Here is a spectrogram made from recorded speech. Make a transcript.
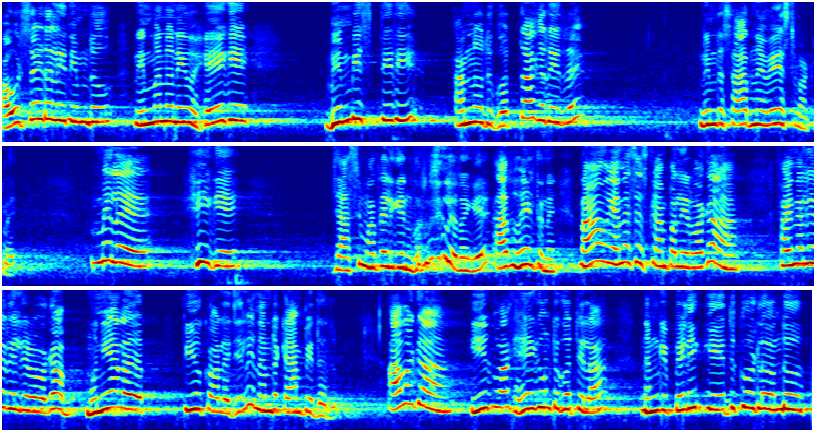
ಔಟ್ಸೈಡಲ್ಲಿ ನಿಮ್ಮದು ನಿಮ್ಮನ್ನು ನೀವು ಹೇಗೆ ಬಿಂಬಿಸ್ತೀರಿ ಅನ್ನೋದು ಗೊತ್ತಾಗದಿದ್ದರೆ ನಿಮ್ಮದು ಸಾಧನೆ ವೇಸ್ಟ್ ಮಕ್ಕಳೇ. ಆಮೇಲೆ ಹೀಗೆ ಜಾಸ್ತಿ ಮಾತಾಡಲಿಕ್ಕೆ ಏನು ಬರೋದಿಲ್ಲ ನನಗೆ. ಅದು ಹೇಳ್ತೇನೆ. ನಾವು ಎನ್ ಎಸ್ ಎಸ್ ಕ್ಯಾಂಪಲ್ಲಿರುವಾಗ ಫೈನಲ್ ಇಯರಲ್ಲಿರುವಾಗ ಮುನಿಯಾಲ ಪಿ ಯು ಕಾಲೇಜಲ್ಲಿ ನಮ್ಮದು ಕ್ಯಾಂಪ್ ಇದ್ದದ್ದು. ಆವಾಗ ಈಗವಾಗ ಹೇಗೆ ಉಂಟು ಗೊತ್ತಿಲ್ಲ. ನಮಗೆ ಬೆಳಿಗ್ಗೆ ಎದ್ದು ಕೂಡಲೇ ಒಂದು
